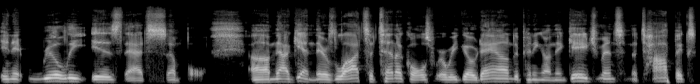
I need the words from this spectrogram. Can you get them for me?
And it really is that simple. Um, now, again, there's lots of tentacles where we go down depending on the engagements and the topics.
